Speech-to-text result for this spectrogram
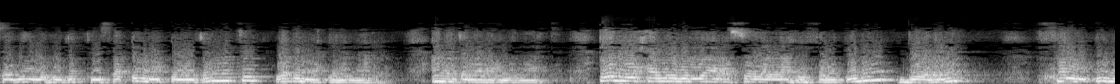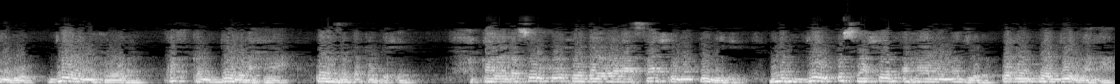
sabiiluhu jidkiisa ima ila aljannati wa ima ila annaar ama jannada ama naarta qiila waxaa loo yiri yaa rasuula allahi fal-ibil geelana fal-ibilu geelana ka waran qofka geel lahaa waa sako ka bixin qaala rasuulku wuxuu dhahay walaa saaxibu ibili mid geel u saaxiib ahaana ma jiro waa geel lahaa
